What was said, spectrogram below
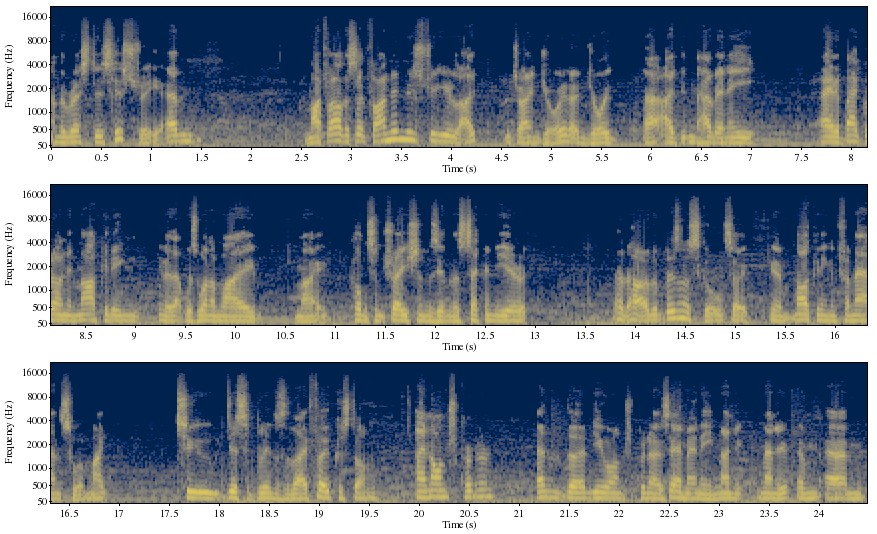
and the rest is history. And my father said, "Find an industry you like," which I enjoyed. I enjoyed that. I didn't have any. I had a background in marketing. You know, that was one of my my concentrations in the second year at, at Harvard Business School. So, you know, marketing and finance were my two disciplines that I focused on, and entrepreneur and the new entrepreneurs, M&E, manu- manu- um, um,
